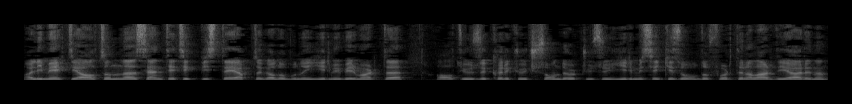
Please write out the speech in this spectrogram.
Ali Mehdi Altın'la sentetik pistte yaptı galobunu 21 Mart'ta. 600'ü 43, son 400'ü 28 oldu Fırtınalar Diyarı'nın.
